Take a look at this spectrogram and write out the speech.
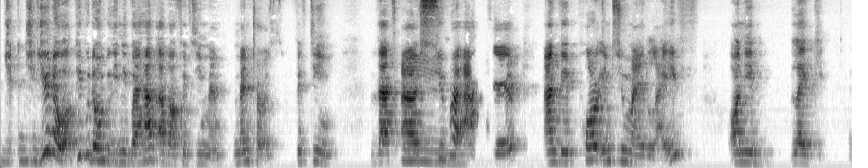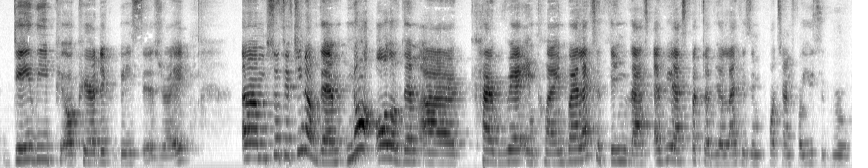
You know what? People don't believe me, but I have about 15 men- mentors, 15 that are mm. super active and they pour into my life on a like daily or periodic basis, right? Um, so 15 of them, not all of them are career inclined, but I like to think that every aspect of your life is important for you to grow.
